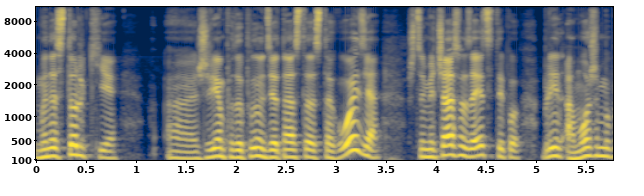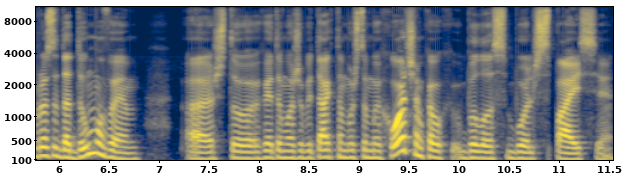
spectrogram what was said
мы настолькі живем под уплывам 19 стагоддзя што мне часам здаецца тыпу блин а можа мы просто дадумваем а, што гэта можа быць так таму што мы хочам каб было больш спайсі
